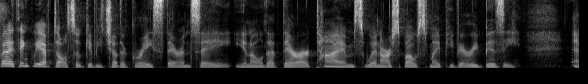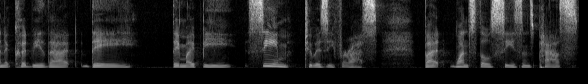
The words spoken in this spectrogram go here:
But I think we have to also give each other grace there and say, you know, that there are times when our spouse might be very busy and it could be that they they might be seem too busy for us. But once those seasons pass,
